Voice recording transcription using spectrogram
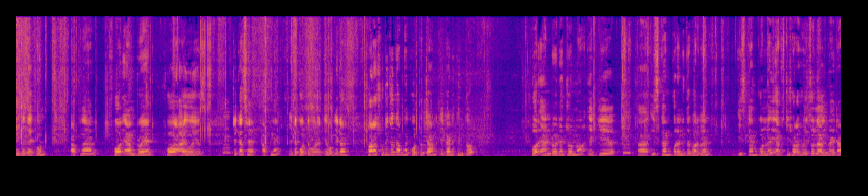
এই যে দেখুন, আপনার ফর অ্যান্ড্রয়েড ফর আইওএস ঠিক আছে? আপনি এটা করতে পারেন। এবং এটা সরাসরি যদি আপনি করতে চান, এখানে কিন্তু ফর অ্যান্ড্রয়েডের জন্য একটি স্ক্যান করে নিতে পারবেন। স্ক্যান করলে অ্যাপসটি সরাসরি চলে আসবে এটা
